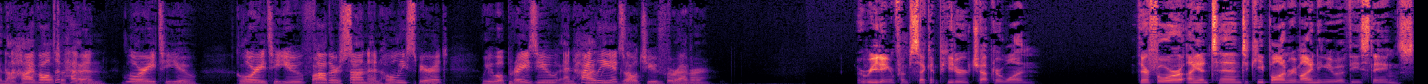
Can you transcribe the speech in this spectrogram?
In the high vault of heaven, glory to you. Glory to you, Father, Son, and Holy Spirit. We will praise you and highly exalt you forever. A reading from 2 Peter chapter 1. Therefore I intend to keep on reminding you of these things,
